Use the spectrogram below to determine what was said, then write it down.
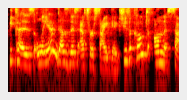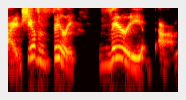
because Leanne does this as her side gig. She's a coach on the side. She has a very, very um,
